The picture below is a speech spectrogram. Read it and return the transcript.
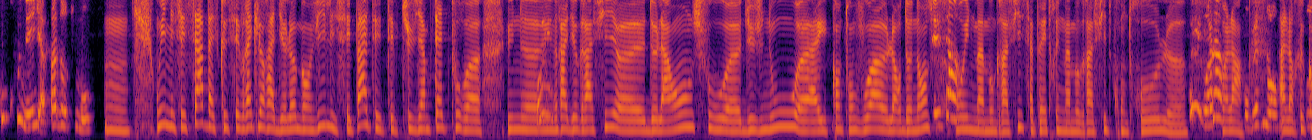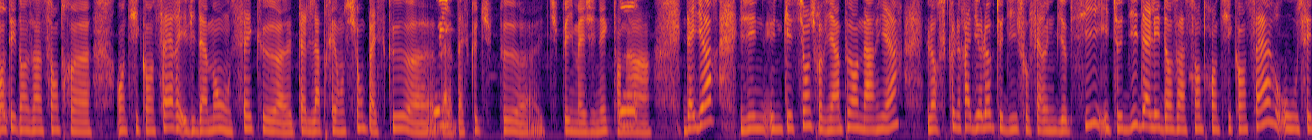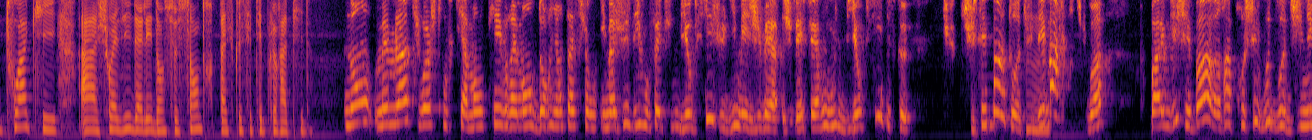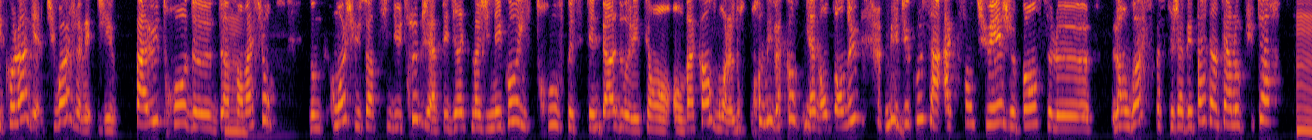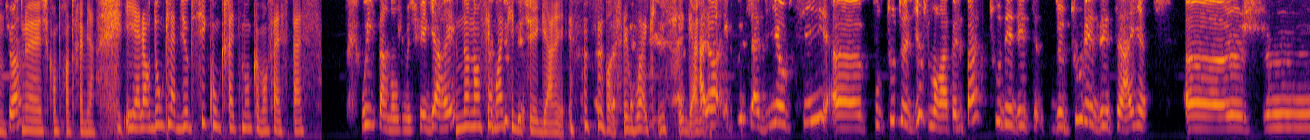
coucouner, il n'y a pas d'autre mot. Hmm. Oui, mais c'est ça, parce que c'est vrai que le radiologue en ville, il ne sait pas, tu viens peut-être pour euh, une, une, radiographie euh, de la hanche ou euh, du genou, et quand on voit l'ordonnance, pour une mammographie, ça peut être une mammographie de contrôle. oui, voilà, complètement. Alors que quand tu es dans un centre anti-cancer, évidemment, on sait que tu as de l'appréhension parce que, bah, parce que tu, peux, tu peux imaginer que tu en as un. D'ailleurs, j'ai une, une question, je reviens un peu en arrière. Lorsque le radiologue te dit il faut faire une biopsie, il te dit d'aller dans un centre anti-cancer ou c'est toi qui as choisi d'aller dans ce centre parce que c'était plus rapide? Non, même là, tu vois, je trouve qu'il a manqué vraiment d'orientation. Il m'a juste dit, vous faites une biopsie. Je lui dis, mais je vais, je vais faire où une biopsie Parce que tu, tu sais pas, toi, tu hmm. débarques, tu vois. Bah, il me dit, je sais pas, rapprochez-vous de votre gynécologue. Tu vois, j'avais, j'ai pas eu trop d'informations. Donc moi, je suis sortie du truc, j'ai appelé direct ma gynéco. Il se trouve que c'était une période où elle était en, vacances. Bon, elle a le droit de prendre des vacances, bien entendu, mais du coup, ça a accentué, je pense, le l'angoisse parce que j'avais pas d'interlocuteur. Hmm. tu vois je comprends très bien. Et alors donc la biopsie concrètement, comment ça se passe? Oui, pardon, je me suis égarée. Non, non, c'est moi qui me suis égarée. c'est moi qui me suis égarée. Alors, écoute, la biopsie, euh, pour tout te dire, je ne me rappelle pas tout des de tous les détails. Euh, je,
